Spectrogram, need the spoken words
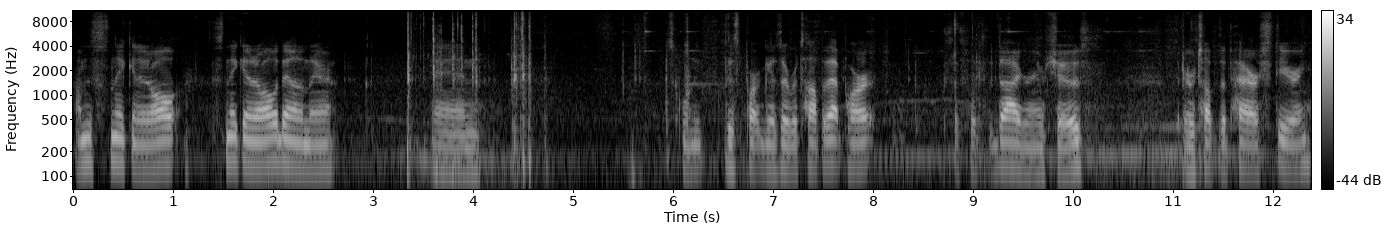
I'm just snaking it all, snaking it all down in there, and going this part goes over top of that part, 'cause that's what the diagram shows, over top of the power steering.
